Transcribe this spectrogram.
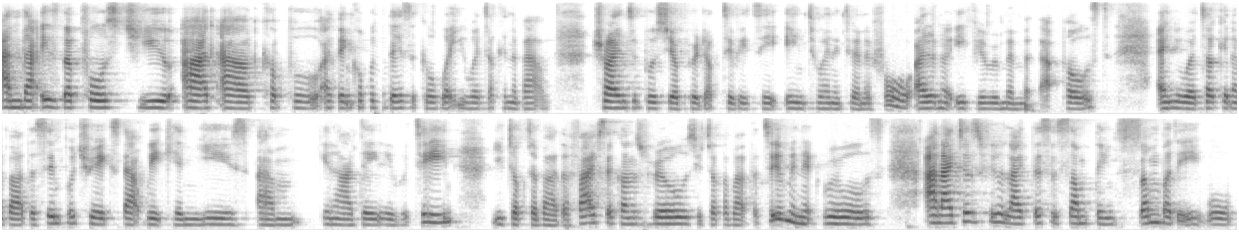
And that is the post you had out couple, I think, couple of days ago, what you were talking about, trying to boost your productivity in 2024. I don't know if you remember that post. And you were talking about the simple tricks that we can use um, in our daily routine. You talked about the five seconds rules, you talk about the two minute rules. And I just feel like this is something somebody will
